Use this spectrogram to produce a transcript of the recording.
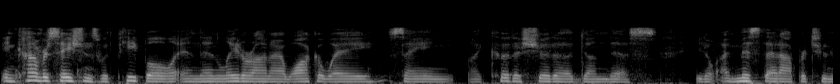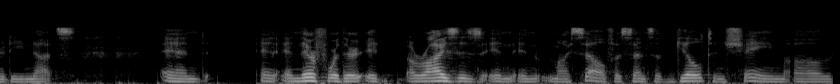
in conversations with people, and then later on I walk away saying, I coulda, shoulda done this. You know, I missed that opportunity nuts. And and, and therefore there it arises in, in myself a sense of guilt and shame of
